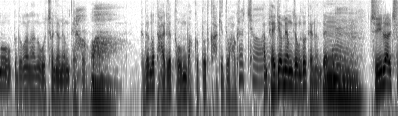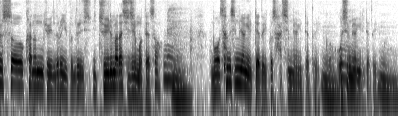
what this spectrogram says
뭐 그동안 한 5천여 명 되고 와, 근데 뭐 다 이렇게 도움 받고 또 가기도 하고 그렇죠. 한 100여 명 정도 되는데 음. 주일날 출석하는 교인들은 이분들이 시- 주일마다 쉬지를 못해서 네. 음. 뭐 30명일 때도 있고 40명일 때도 있고 음. 50명일 때도 있고 음.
